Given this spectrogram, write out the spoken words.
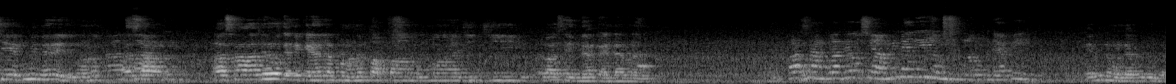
ਛੇ ਕੁ ਮਹੀਨੇ ਰਹਿ ਜੂ ਨਾ। ਆ ਸਾਲ ਆ ਸਾਲ ਦੇ ਹੋ ਗਏ ਨੇ ਕਹਿਣ ਲੱਗ ਪਣਾ ਪਾਪਾ ਮੰਮਾ ਜੀਜੀ ਬਸ ਇੰਨਾ ਕਹਿੰਦਾ ਬਣਾ। ਪਰ ਸੰਗਲਾ ਦੇ ਉਹ ਛੇ ਮਹੀਨੇ ਦੀ ਲੰਮ ਲੰਮੜਿਆ ਵੀ। ਇਹ ਵੀ ਨੌਂਡਾ ਵੀ ਹੁੰਦਾ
